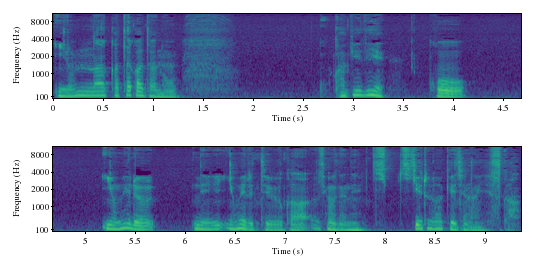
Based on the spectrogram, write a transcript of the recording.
いろんな方々のおかげでこう読めるで読めるというかすいませんね聞けるわけじゃないですか。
